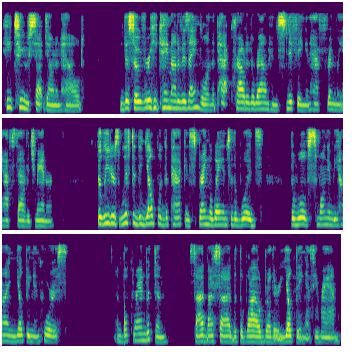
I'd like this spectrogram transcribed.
He too sat down and howled. This over, he came out of his angle, and the pack crowded around him, sniffing in half friendly, half savage manner. The leaders lifted the yelp of the pack and sprang away into the woods. The wolves swung in behind, yelping in chorus. And Buck ran with them, side by side with the wild brother, yelping as he ran.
